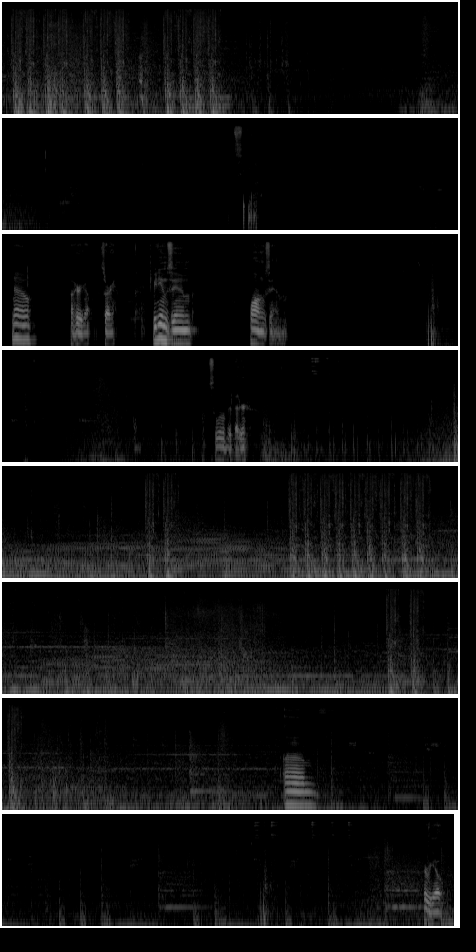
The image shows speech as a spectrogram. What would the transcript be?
Let's see. No. Oh, here we go. Sorry. Medium zoom, long zoom. It's a little bit better. There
